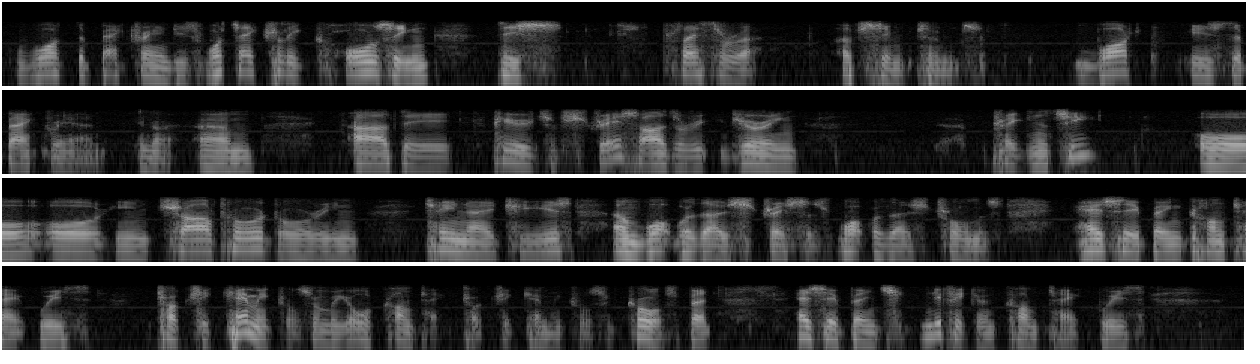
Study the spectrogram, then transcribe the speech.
what the background is, what's actually causing this plethora of symptoms. What is the background? You know, um, are there periods of stress either during pregnancy or, or in childhood or in teenage years? And what were those stresses? What were those traumas? Has there been contact with toxic chemicals? And we all contact toxic chemicals, of course, but has there been significant contact with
